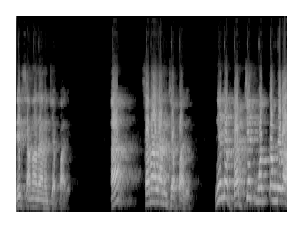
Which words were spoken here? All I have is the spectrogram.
మీరు సమాధానం చెప్పాలి. ఆ? సమాధానం చెప్పాలి. నిన్న బడ్జెట్ మొత్తం కూడా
